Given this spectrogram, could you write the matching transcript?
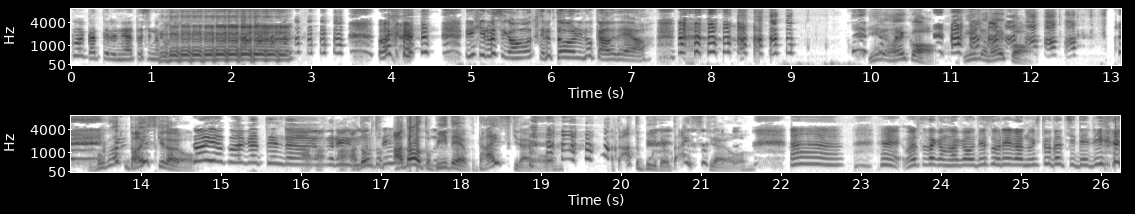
くわかってるね、私のこと。わかる。ヒロシが思ってる通りの顔だよ。いいじゃないか。いいじゃないか。僕だって大好きだよ。よくわかってんだよ、やっぱり。アダルト、アダルトビデオ大好きだよ。アダルトビデオ大好きだよ。ああ。はい。松田が真顔でそれらの人たちでリフレ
